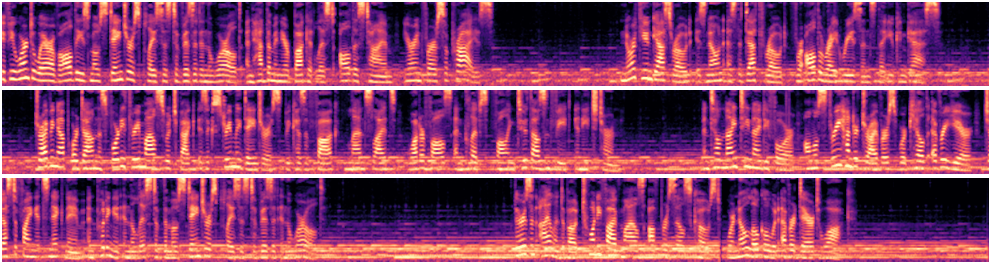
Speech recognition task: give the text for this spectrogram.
If you weren't aware of all these most dangerous places to visit in the world and had them in your bucket list all this time, you're in for a surprise. North Yungas Road is known as the Death Road for all the right reasons that you can guess. Driving up or down this 43 mile switchback is extremely dangerous because of fog, landslides, waterfalls, and cliffs falling 2,000 feet in each turn. Until 1994, almost 300 drivers were killed every year, justifying its nickname and putting it in the list of the most dangerous places to visit in the world. There is an island about 25 miles off Brazil's coast where no local would ever dare to walk.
